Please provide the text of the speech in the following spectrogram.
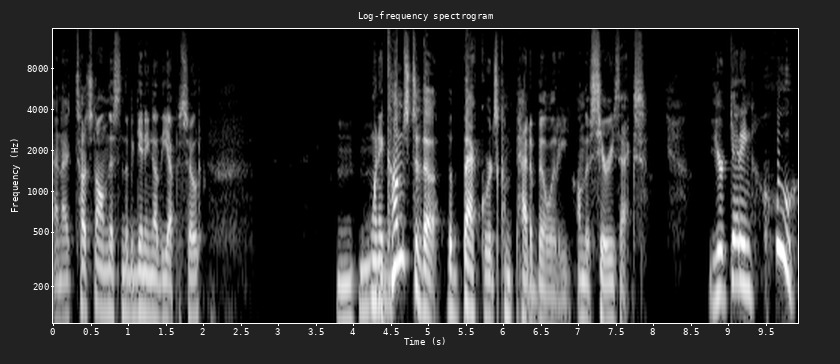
And I touched on this in the beginning of the episode. Mm-hmm. When it mm-hmm. comes to the, the backwards compatibility on the Series X, you're getting whew,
